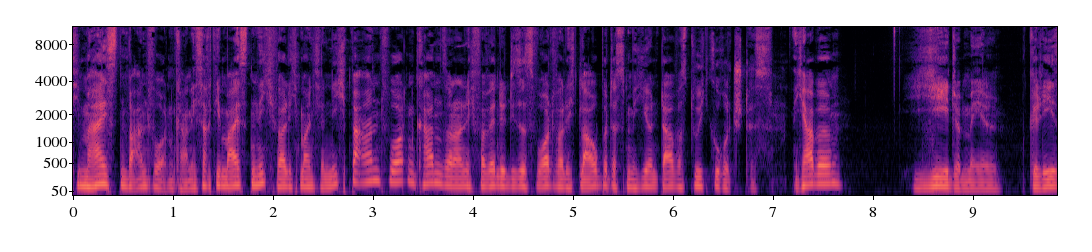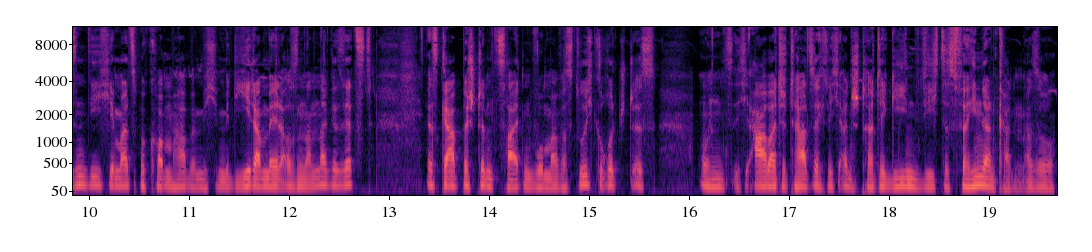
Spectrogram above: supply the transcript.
die meisten beantworten kann. Ich sage die meisten nicht, weil ich manche nicht beantworten kann, sondern ich verwende dieses Wort, weil ich glaube, dass mir hier und da was durchgerutscht ist. Ich habe jede Mail gelesen, die ich jemals bekommen habe, mich mit jeder Mail auseinandergesetzt. Es gab bestimmt Zeiten, wo mal was durchgerutscht ist und ich arbeite tatsächlich an Strategien, wie ich das verhindern kann. Also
